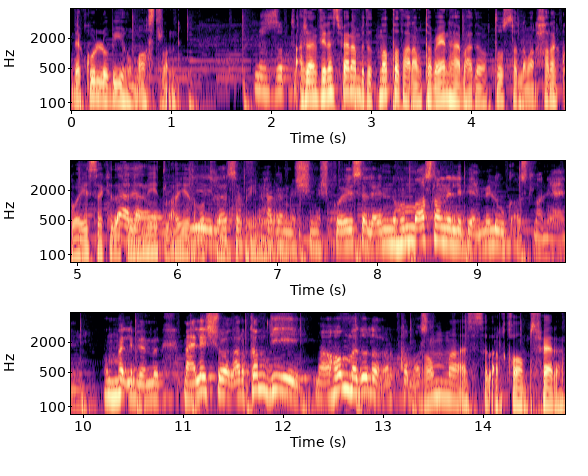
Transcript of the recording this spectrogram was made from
ده كله بيهم أصلا. بالظبط عشان في ناس فعلا بتتنطط على متابعينها بعد ما بتوصل لمرحلة كويسة كده فاهمني يطلع يغلط في للأسف حاجة مش مش كويسة لأن هم أصلا اللي بيعملوك أصلا يعني. هم اللي بيعملوا معلش هو الأرقام دي إيه؟ ما هم دول الأرقام أصلا. هم أساس الأرقام فعلا.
